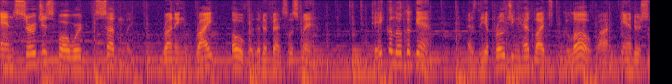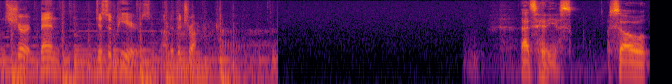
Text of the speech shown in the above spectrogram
and surges forward suddenly, running right over the defenseless man. Take a look again as the approaching headlights glow on Anderson's shirt, then disappears under the truck. That's hideous. So,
